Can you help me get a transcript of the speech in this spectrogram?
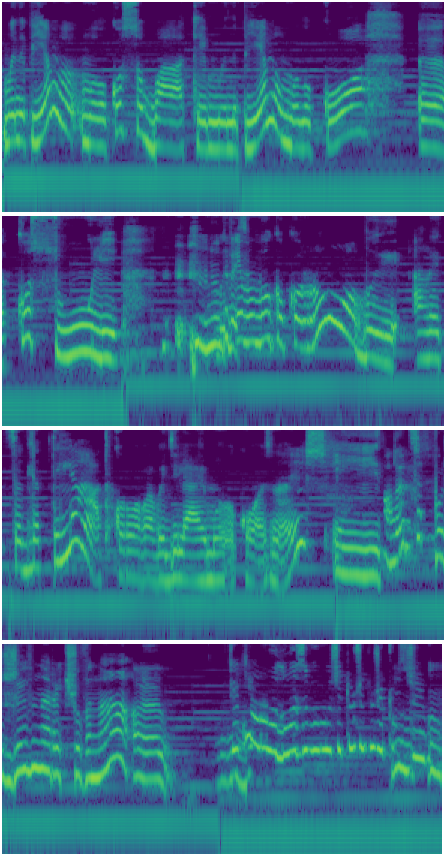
Ми не п'ємо молоко собаки, ми не п'ємо молоко е, косулі. Ну, ми п'ємо молоко корови, але це для телят корова виділяє молоко, знаєш? І Але це поживна речовина. Е, таке молозиво може дуже дуже поживне.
